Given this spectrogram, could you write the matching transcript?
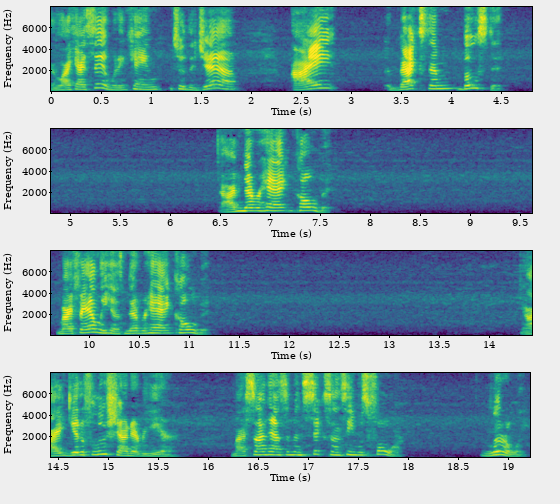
And like I said, when it came to the jab, I vaxxed them boosted. I've never had COVID. My family has never had COVID. I get a flu shot every year. My son hasn't been sick since he was four, literally.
